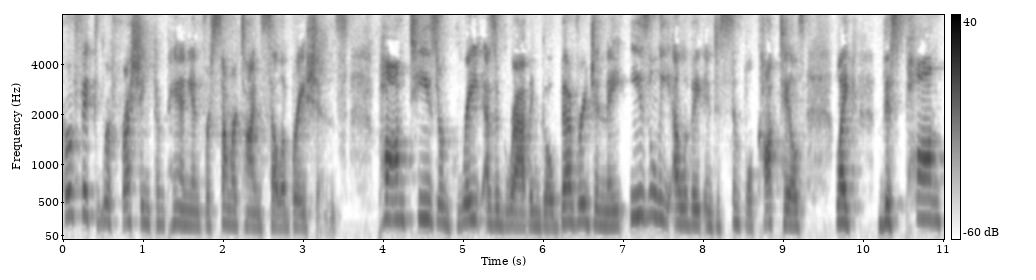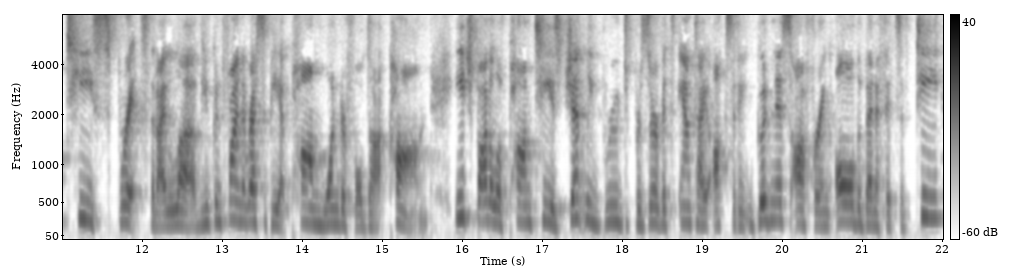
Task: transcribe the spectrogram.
perfect refreshing companion for summertime celebrations. POM teas are great as a grab and go beverage and they easily elevate into simple cocktails like this POM tea spritz that I love. You can find the recipe at pomwonderful.com. Each bottle of POM tea is gently brewed to preserve its antioxidant goodness, offering all the benefits of tea,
